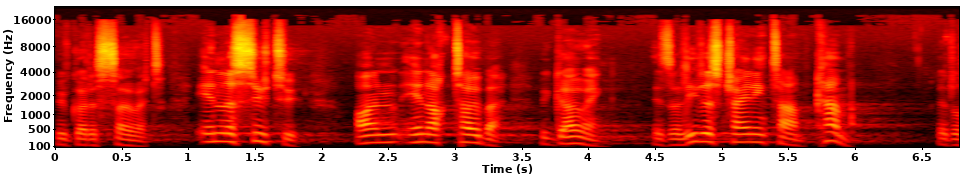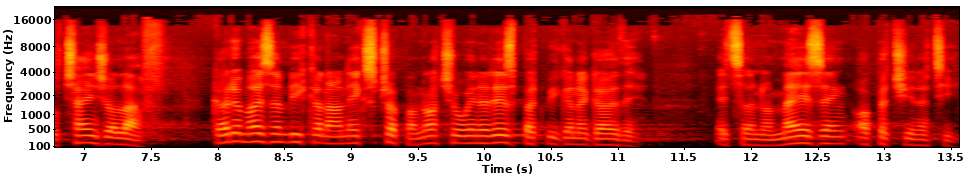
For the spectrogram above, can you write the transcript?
we've got to sow it. In Lesotho, on, in October, we're going. There's a leaders training time. Come. It'll change your life. Go to Mozambique on our next trip. I'm not sure when it is, but we're going to go there. It's an amazing opportunity.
